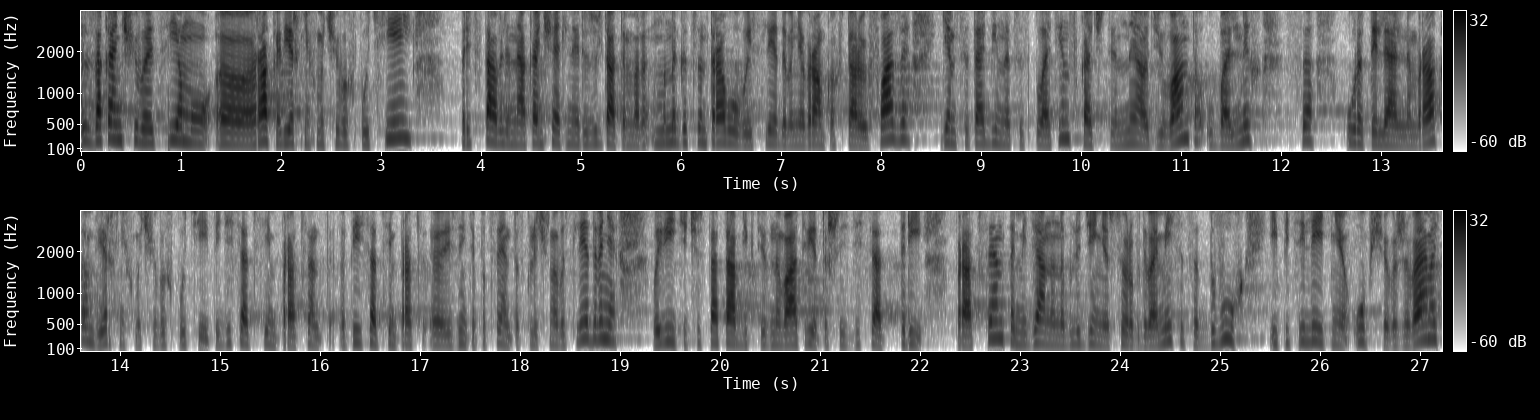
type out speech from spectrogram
Заканчивая тему рака верхних мочевых путей, Представлены окончательные результаты многоцентрового исследования в рамках второй фазы гемцитабин и цисплатин в качестве неоадюванта у больных с уротелиальным раком верхних мочевых путей. 57%, 57 э, извините, пациентов включено в исследование. Вы видите, частота объективного ответа 63%, медиана наблюдения 42 месяца, двух- и пятилетняя общая выживаемость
